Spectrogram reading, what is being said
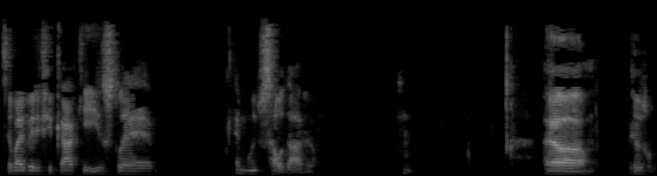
você vai verificar que isto é, é muito saudável. Uh, eu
